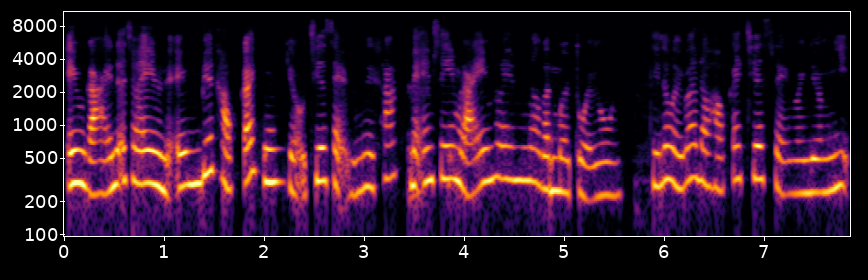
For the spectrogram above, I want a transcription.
em gái nữa cho em để em biết học cách kiểu chia sẻ với người khác. Mẹ em sinh em gái em em gần 10 tuổi rồi. Thì lúc ấy bắt đầu học cách chia sẻ và nhường nhịn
